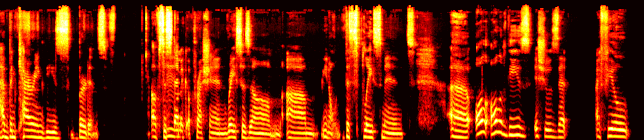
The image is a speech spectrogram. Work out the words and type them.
have been carrying these burdens of systemic mm. oppression, racism, um, you know, displacement, uh, all all of these issues that I feel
